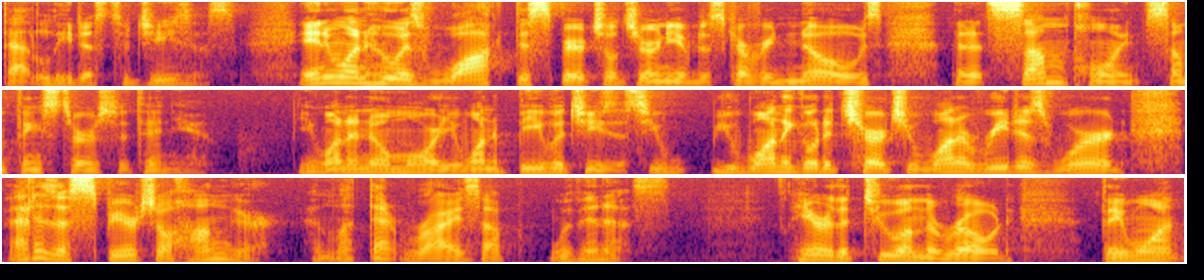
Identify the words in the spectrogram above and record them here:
that lead us to Jesus. Anyone who has walked this spiritual journey of discovery knows that at some point something stirs within you. You want to know more. You want to be with Jesus. You, you want to go to church. You want to read his word. That is a spiritual hunger. And let that rise up within us. Here are the two on the road. They want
